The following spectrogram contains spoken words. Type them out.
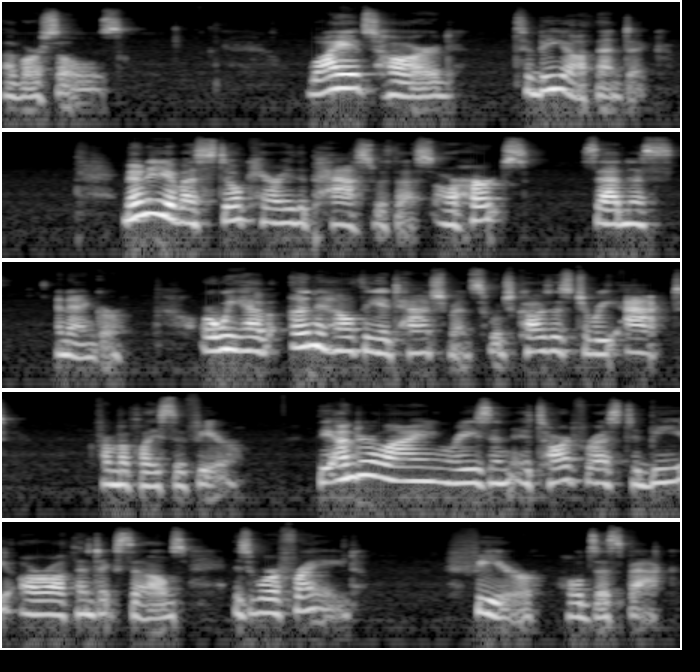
of our souls. Why it's hard to be authentic. Many of us still carry the past with us, our hurts, sadness, and anger or we have unhealthy attachments which cause us to react from a place of fear. The underlying reason it's hard for us to be our authentic selves is we're afraid. Fear holds us back.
